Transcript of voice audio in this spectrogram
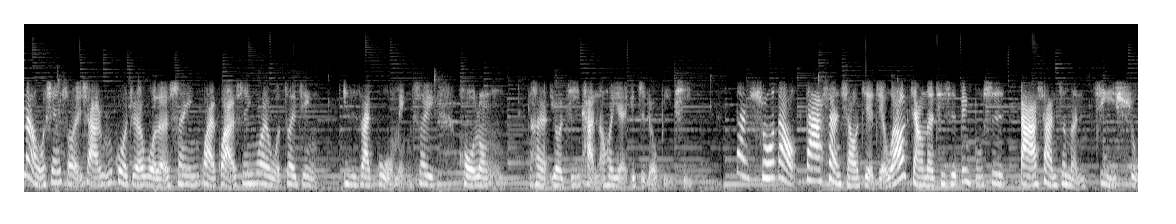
那我先说一下，如果觉得我的声音怪怪，是因为我最近一直在过敏，所以喉咙。很有积痰，然后也一直流鼻涕。但说到搭讪小姐姐，我要讲的其实并不是搭讪这门技术，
